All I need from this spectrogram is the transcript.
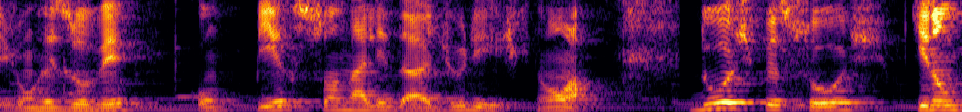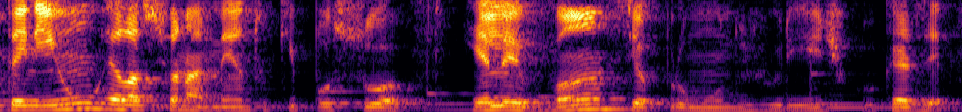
Vocês vão resolver com personalidade jurídica. Então, vamos lá. Duas pessoas que não têm nenhum relacionamento que possua relevância para o mundo jurídico, quer dizer,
